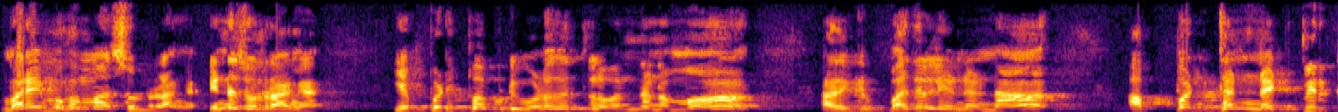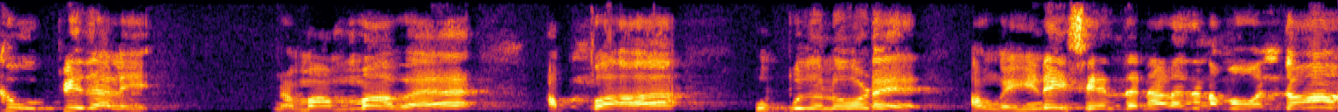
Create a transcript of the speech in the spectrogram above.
மறைமுகமா சொல்றாங்க. என்ன சொல்றாங்க? எப்படிப்பா அப்படி உலகத்துல வந்தனமோ நம்ம அதுக்கு பதில் என்னன்னா அப்பன் தன் நட்பிற்கு ஒப்பியதாலே. நம்ம அம்மாவை அப்பா ஒப்புதலோடு அவங்க இணை சேர்ந்தனாலதான் நம்ம வந்தோம்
